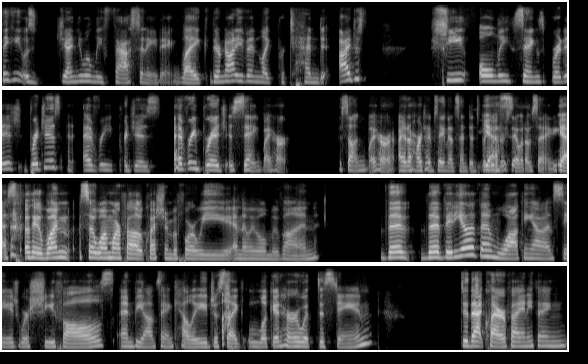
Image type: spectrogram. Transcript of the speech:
thinking it was genuinely fascinating. Like, they're not even like pretend. I just, she only sings British bridges, and every bridges, every bridge is sang by her, sung by her. I had a hard time saying that sentence, but you understand what I'm saying. Yes. Okay. One. So one more follow up question before we, and then we will move on. The the video of them walking out on stage where she falls and Beyonce and Kelly just like look at her with disdain. Did that clarify anything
